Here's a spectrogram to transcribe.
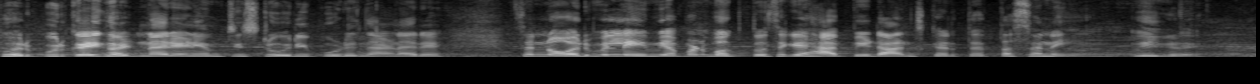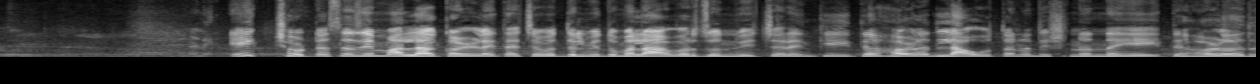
भरपूर काही घडणार आहे आणि आमची स्टोरी पुढे जाणार आहे. सो नॉर्मल नेहमी आपण बघतो सगळे हॅपी डान्स करतात. तसं नाही आहे वेगळं आहे. आणि एक छोटंसं जे मला कळलंय त्याच्याबद्दल मी तुम्हाला आवर्जून विचारेन की इथे हळद लावताना दिसणार नाही इथे हळद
